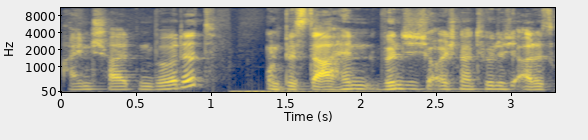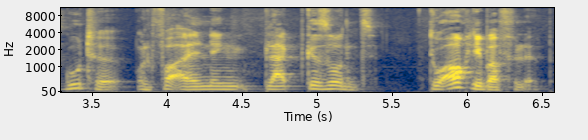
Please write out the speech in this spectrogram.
einschalten würdet. Und bis dahin wünsche ich euch natürlich alles Gute und vor allen Dingen bleibt gesund. Du auch, lieber Philipp.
